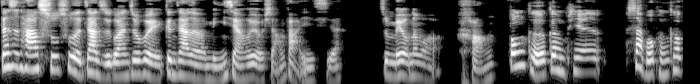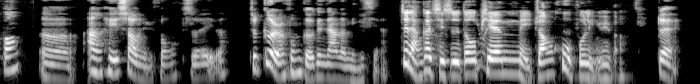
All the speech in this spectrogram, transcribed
但是他输出的价值观就会更加的明显和有想法一些，就没有那么行，风格更偏赛博朋克风，呃，暗黑少女风之类的，就个人风格更加的明显。这两个其实都偏美妆护肤领域吧？对，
